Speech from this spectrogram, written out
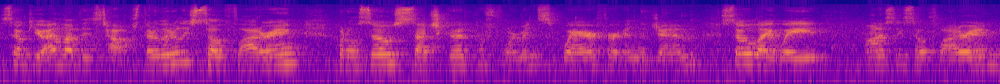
So cute, I love these tops. They're literally so flattering, but also such good performance wear for in the gym. So lightweight, honestly so flattering.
